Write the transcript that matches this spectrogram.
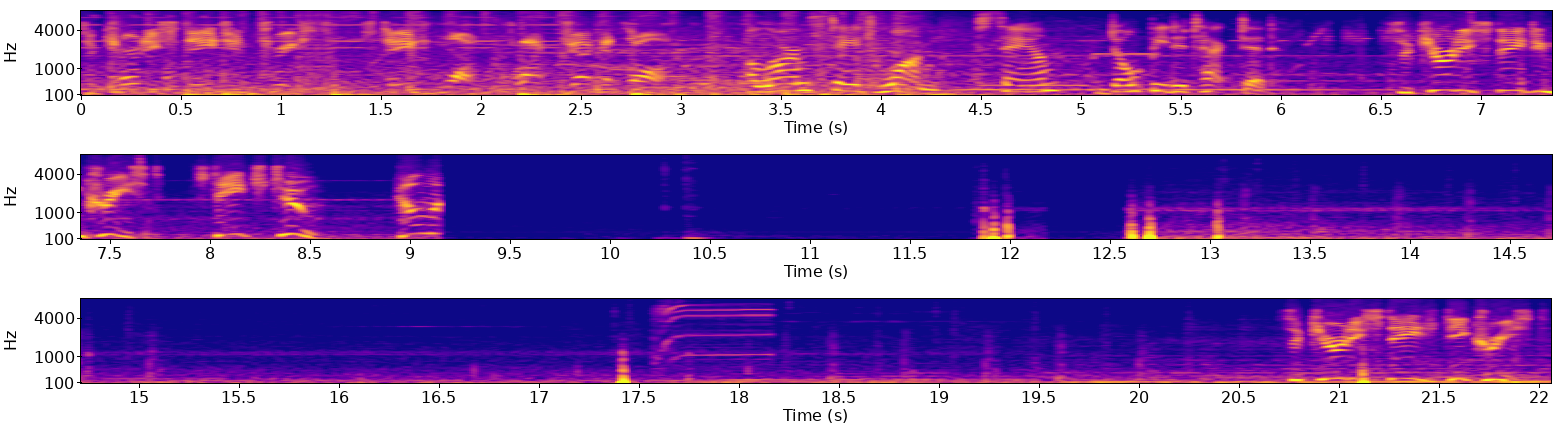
Security stage increased. Stage one. Flak jackets on. Alarm stage one. Sam, don't be detected. Security stage increased. Stage two. Helmet. Security stage decreased.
